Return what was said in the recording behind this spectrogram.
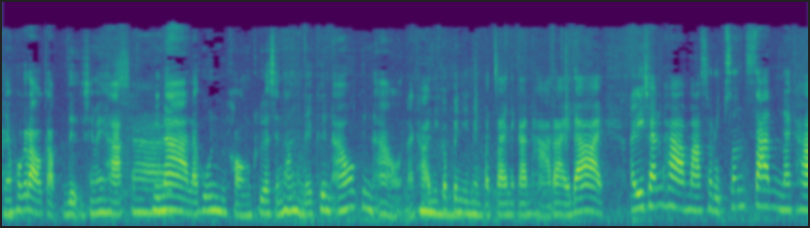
อย่างพวกเรากับดึกใช่ไหมคะใช่มีหน้าและหุ้นของเครือเซ็นทรัลถึงได้ขึ้นเอาขึ้นเอานะคะอันนี่ก็เป็นอีกหนึ่งปัจจัยในการหารายได้ อันนี้ฉันพามาสรุปสั้นๆนะคะ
